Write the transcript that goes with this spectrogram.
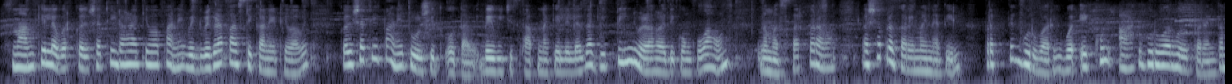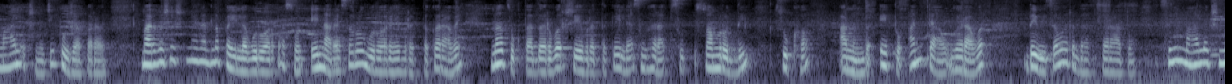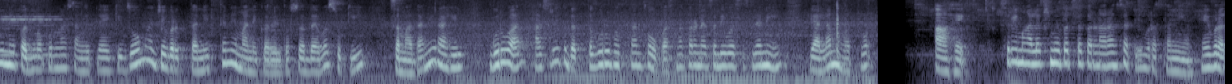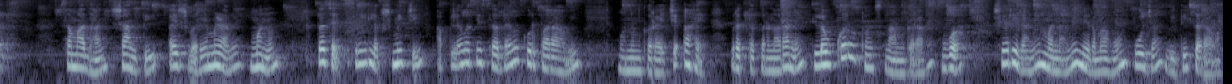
स्नान केल्यावर कलशातील ढाळा किंवा पाने वेगवेगळ्या पाच ठिकाणी ठेवावेत. कलशातील पाणी तुळशीत ओतावे. देवीची स्थापना केलेल्या जागी तीन वेळा हळदी कुंकू वाहून नमस्कार करावा. अशा प्रकारे महिन्यातील प्रत्येक गुरुवारी व एकूण आठ गुरुवार होईपर्यंत महालक्ष्मीची पूजा करावी. मार्गशीर्ष महिन्यातला पहिला गुरुवारपासून येणाऱ्या सर्व गुरुवार हे व्रत करावे. न चुकता दरवर्षी हे व्रत केल्यास घरात सु समृद्धी सुख आनंद येतो. आणि त्या घरावर देवीचा वरदास्त राहतो. श्री महालक्ष्मीने पद्मपूर्ण सांगितले आहे की जो माझे व्रत नित्यनेमाने करेल तो सदैव सुखी समाधानी राहील. गुरुवार हा श्री दत्तगुरु भक्तांचा उपासना करण्याचा दिवस असल्याने याला महत्त्व आहे. श्री महालक्ष्मी व्रत करणाऱ्यांसाठी व्रत नियम. हे व्रत समाधान शांती ऐश्वर मिळावे. म्हणून तसेच श्री लक्ष्मीची आपल्यावरती सदैव कृपा राहावी. म्हणून करायचे आहे. व्रत करणाराने लवकर उठून स्नान करावे व शरीराने मनाने निर्मळ होऊन पूजा विधी करावा.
